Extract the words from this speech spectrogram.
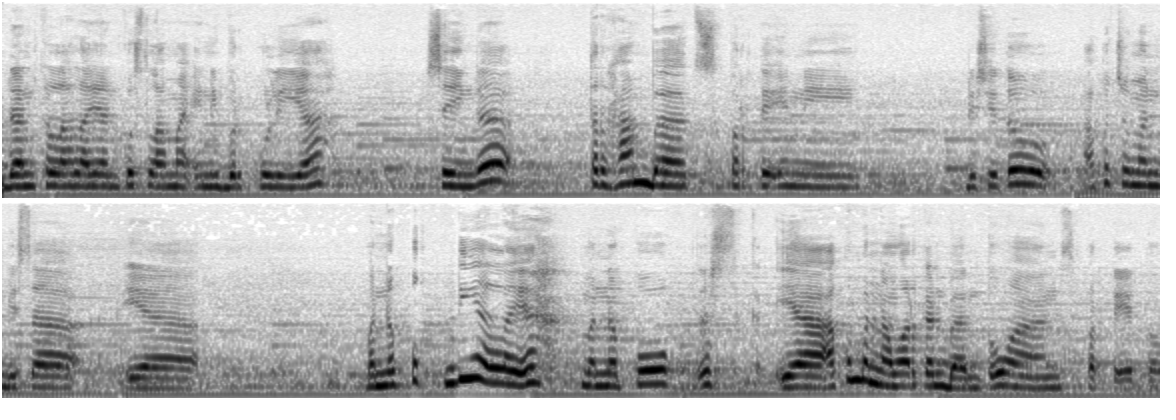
dan kelalaianku selama ini berkuliah sehingga terhambat seperti ini. Di situ aku cuman bisa ya menepuk dia lah ya, menepuk terus ya aku menawarkan bantuan seperti itu.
